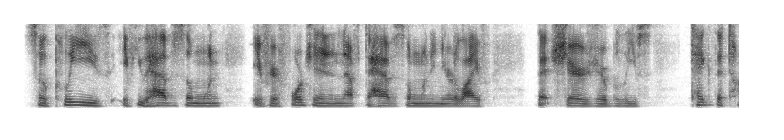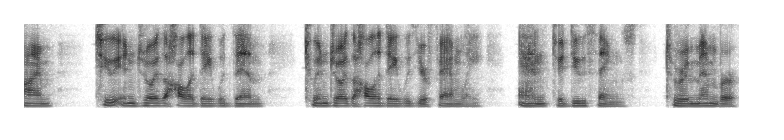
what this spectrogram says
So please, if you have someone, if you're fortunate enough to have someone in your life that shares your beliefs, take the time to enjoy the holiday with them, to enjoy the holiday with your family, and to do things to remember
